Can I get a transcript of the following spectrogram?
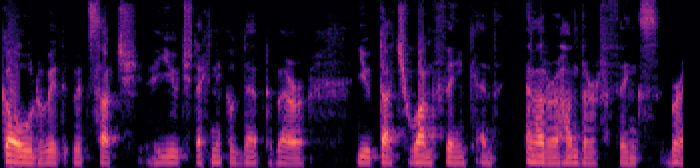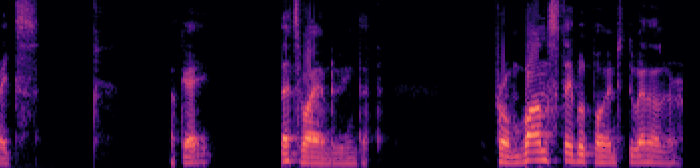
code with with such huge technical depth where you touch one thing and another hundred things breaks. Okay, that's why I'm doing that. From one stable point to another,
